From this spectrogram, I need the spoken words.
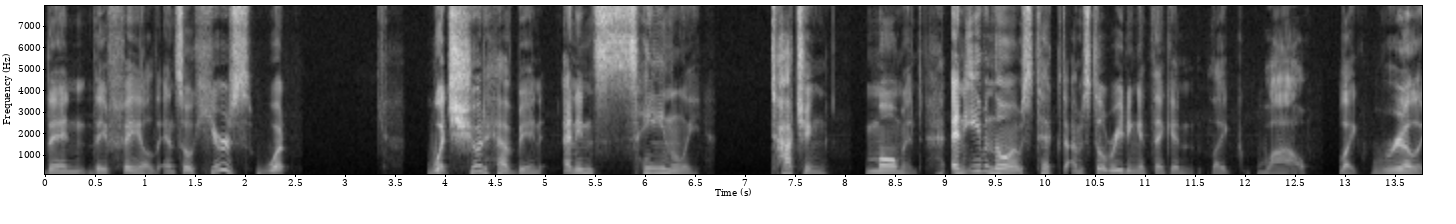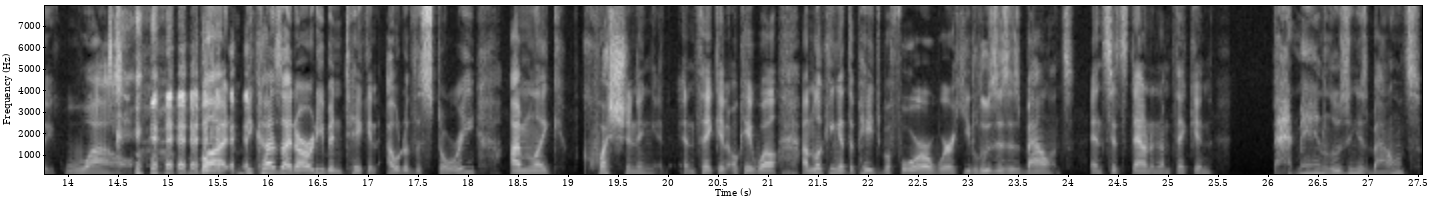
then they've failed. And so here's what what should have been an insanely touching moment. And even though I was ticked, I'm still reading it thinking like, wow, like really wow but because i'd already been taken out of the story i'm like questioning it and thinking okay well i'm looking at the page before where he loses his balance and sits down and i'm thinking batman losing his balance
